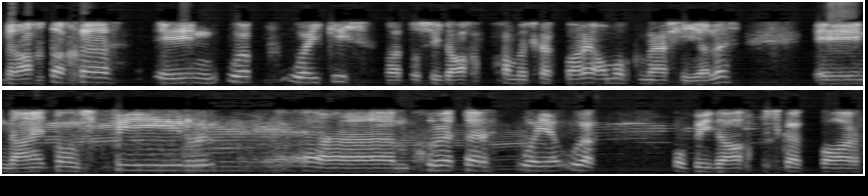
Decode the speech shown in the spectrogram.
dragtige en oop oetjies wat ons die dag gaan beskikbaar hê almal kommersieel is en dan het ons 4 ehm uh, groter oeye ook op die dag beskikbaar.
